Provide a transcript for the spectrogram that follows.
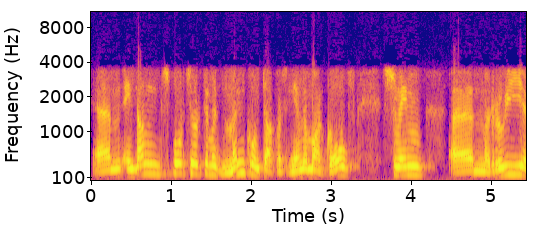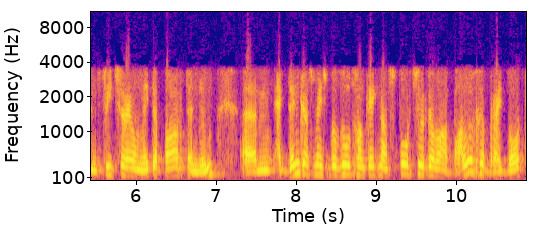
Ehm um, en dan sportsoorte met min kontak neem nou maar golf, swem, ehm um, roei en fietsry om net 'n paar te noem. Ehm um, ek dink as mense byvoorbeeld gaan kyk na sportsoorte waar balle gebruik word,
